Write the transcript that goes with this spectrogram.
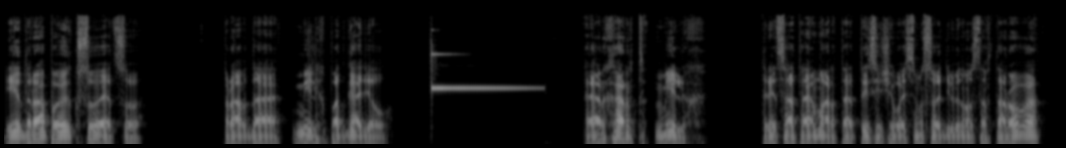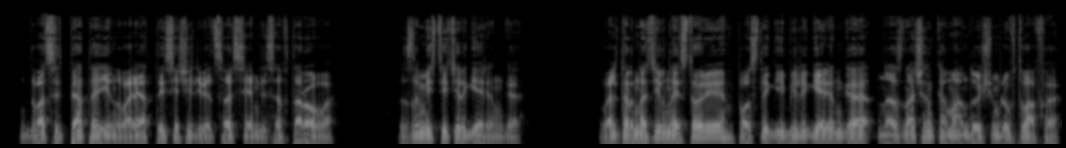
и драпают к Суэцу. Правда, Мильх подгадил. Эрхард Мильх 30 марта 1892, 25 января 1972, заместитель Геринга. В альтернативной истории после гибели Геринга назначен командующим Люфтваффе.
